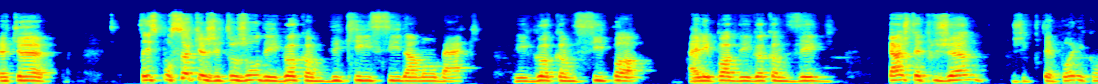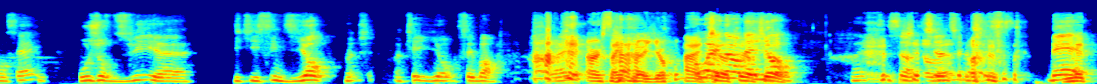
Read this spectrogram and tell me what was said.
Fait que, c'est pour ça que j'ai toujours des gars comme Vicky ici dans mon bac, des gars comme C-Pop, à l'époque, des gars comme Vig. Quand j'étais plus jeune, j'écoutais pas les conseils. Aujourd'hui, euh, Vicky ici me dit Yo, OK, yo, c'est bon. Ouais. Un simple yo. Ah, ouais, chill, non, chill, mais chill. yo! Ouais, c'est ça. Chill, chill, man. chill, chill. Mais, Mais-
